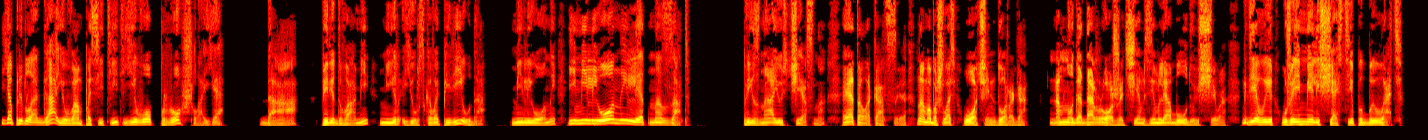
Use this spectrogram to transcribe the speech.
я предлагаю вам посетить его прошлое. Да, перед вами мир юрского периода, миллионы и миллионы лет назад. Признаюсь честно, эта локация нам обошлась очень дорого. Намного дороже, чем Земля будущего, где вы уже имели счастье побывать.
